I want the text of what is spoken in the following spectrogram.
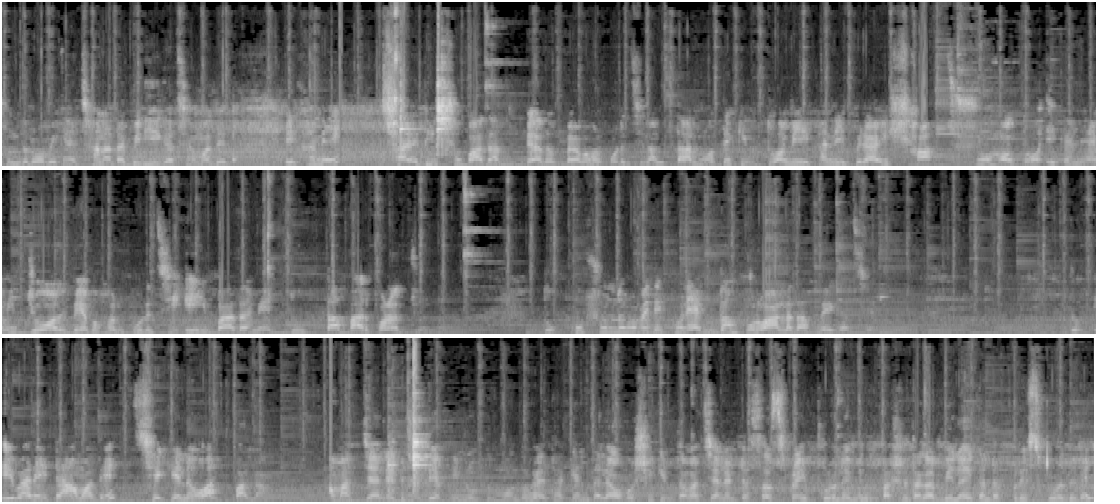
সুন্দরভাবে এখানে ছানাটা বেরিয়ে গেছে আমাদের। এখানে সাড়ে তিনশো বাদাম ব্যবহার করেছিলাম। তার মধ্যে কিন্তু আমি এখানে প্রায় সাতশো মতো এখানে আমি জল ব্যবহার করেছি এই বাদামের দুধটা বার করার জন্য। তো খুব সুন্দরভাবে দেখুন, একদম পুরো আলাদা হয়ে গেছে। তো এবার এটা আমাদের ছেঁকে নেওয়া পালা। আমার চ্যানেলটি যদি আপনি নতুন বন্ধু হয়ে থাকেন, তাহলে অবশ্যই কিন্তু আমার চ্যানেলটা সাবস্ক্রাইব করে নেবেন। পাশে থাকা বেল আইকনটা প্রেস করে দেবেন,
